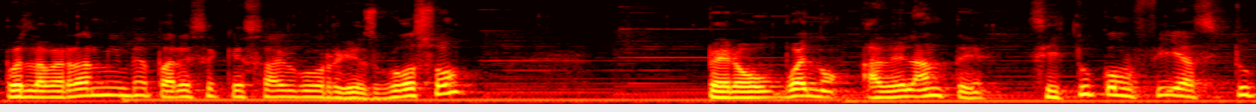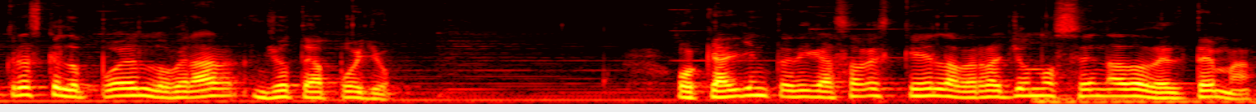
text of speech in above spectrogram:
Pues la verdad a mí me parece que es algo riesgoso, pero bueno, adelante, si tú confías, si tú crees que lo puedes lograr, yo te apoyo. O que alguien te diga, ¿sabes qué? La verdad yo no sé nada del tema.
